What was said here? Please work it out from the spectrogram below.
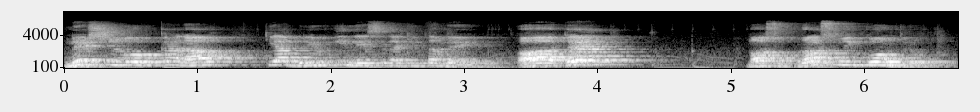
neste novo canal que abriu e nesse daqui também. Até nosso próximo encontro!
